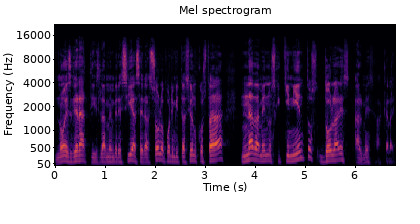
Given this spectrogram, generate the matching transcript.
no es gratis. La membresía será solo por invitación. Costará nada menos que 500 dólares al mes. Ah, caray.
